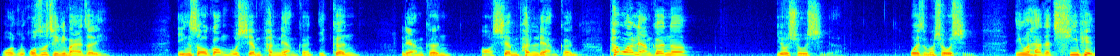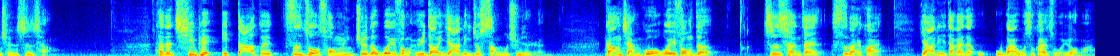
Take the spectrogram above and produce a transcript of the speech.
我我说请你买在这里，营收公布先喷两根，一根、两根。哦，先喷两根，喷完两根呢，又休息了。为什么休息？因为他在欺骗全市场，他在欺骗一大堆自作聪明、觉得微风遇到压力就上不去的人。刚讲过，微风的支撑在四百块，压力大概在五五百五十块左右嘛。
